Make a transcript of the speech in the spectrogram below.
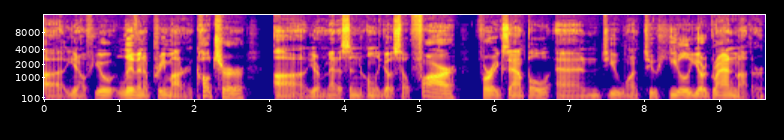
uh, you know, if you live in a pre-modern culture, uh, your medicine only goes so far, for example, and you want to heal your grandmother,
